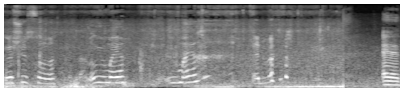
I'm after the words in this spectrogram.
görüşürüz sonra. Ben uyumaya. Uyumaya. Hadi bak. Evet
